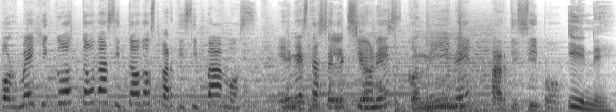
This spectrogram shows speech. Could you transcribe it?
Por México, todas y todos participamos. En, estas elecciones, con mi INE, participo. INE.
